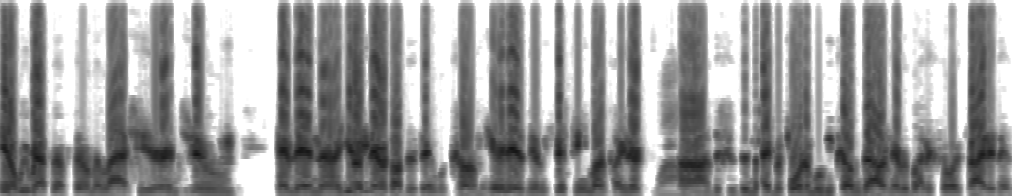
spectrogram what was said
you know we wrapped up filming last year in June, And then, uh, you know, you never thought this day would come. Here it is, nearly 15 months later. Wow. Uh, this is the night before the movie comes out, and everybody's so excited. And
